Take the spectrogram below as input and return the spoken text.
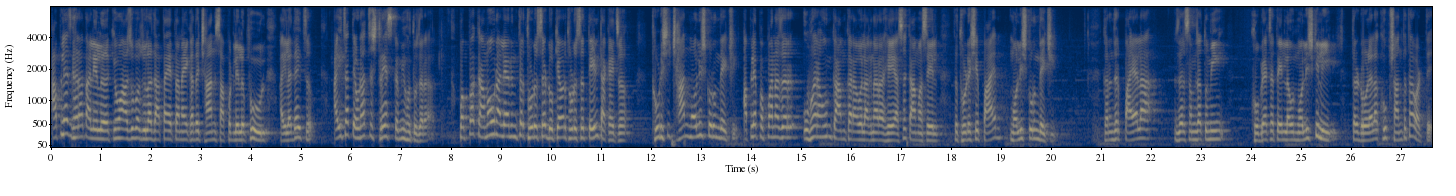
आपल्याच घरात आलेलं किंवा आजूबाजूला जाता येताना एखादं छान सापडलेलं फूल आईला द्यायचं. आईचा तेवढाच स्ट्रेस कमी होतो जरा. पप्पा कामावून आल्यानंतर थोडंसं डोक्यावर थोडंसं तेल टाकायचं. थोडीशी छान मॉलिश करून द्यायची. आपल्या पप्पांना जर उभं राहून काम करावं लागणार आहे असं काम असेल तर थोडेसे पाय मॉलिश करून द्यायची. कारण जर पायाला जर समजा तुम्ही खोबऱ्याचं तेल लावून मॉलिश केली तर डोळ्याला खूप शांतता वाटते.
